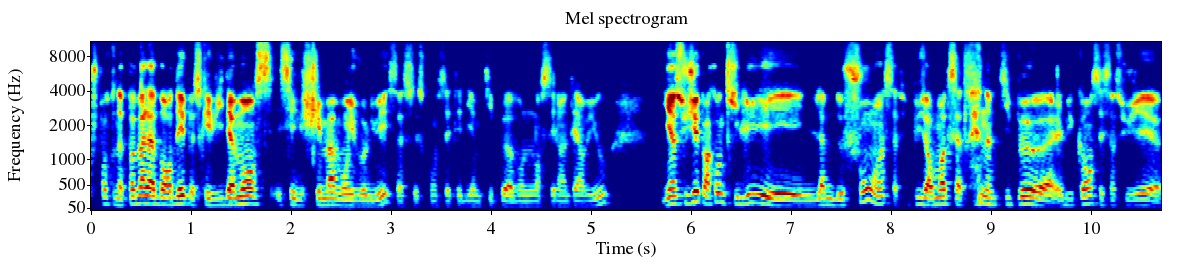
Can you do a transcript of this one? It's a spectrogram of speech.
je pense qu'on a pas mal abordé, parce qu'évidemment, ces schémas vont évoluer. Ça, c'est ce qu'on s'était dit un petit peu avant de lancer l'interview. Il y a un sujet, par contre, qui, lui, est une lame de fond. Hein. Ça fait plusieurs mois que ça traîne un petit peu à Lucan. C'est un sujet euh,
